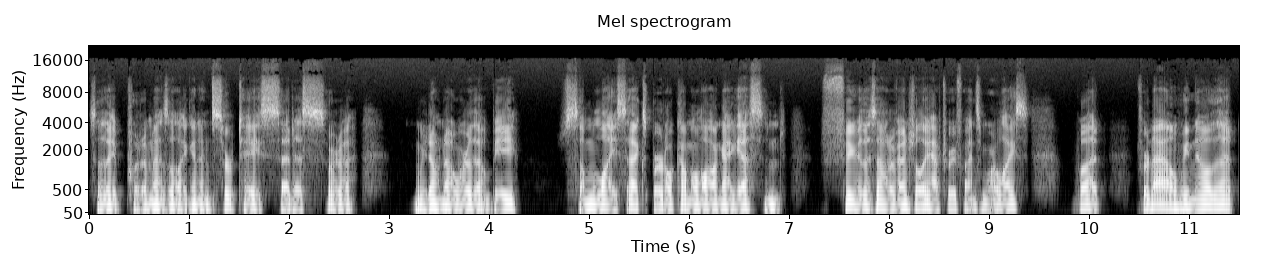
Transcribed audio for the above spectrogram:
So they put them as like an incertae sedis sort of. We don't know where they'll be. Some lice expert will come along, I guess, and figure this out eventually after we find some more lice. But for now, we know that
